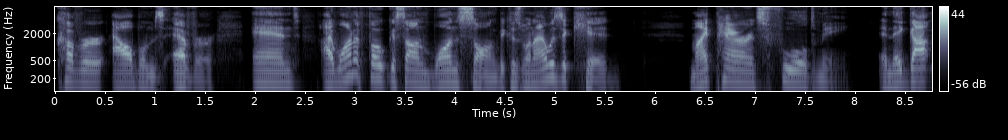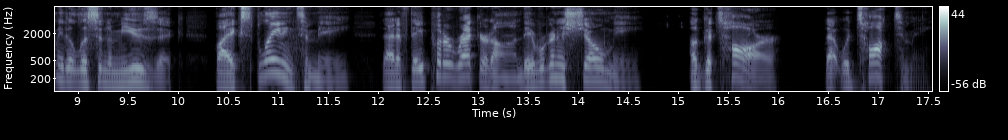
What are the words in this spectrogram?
cover albums ever. And I want to focus on one song because when I was a kid, my parents fooled me and they got me to listen to music by explaining to me that if they put a record on, they were going to show me a guitar that would talk to me.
